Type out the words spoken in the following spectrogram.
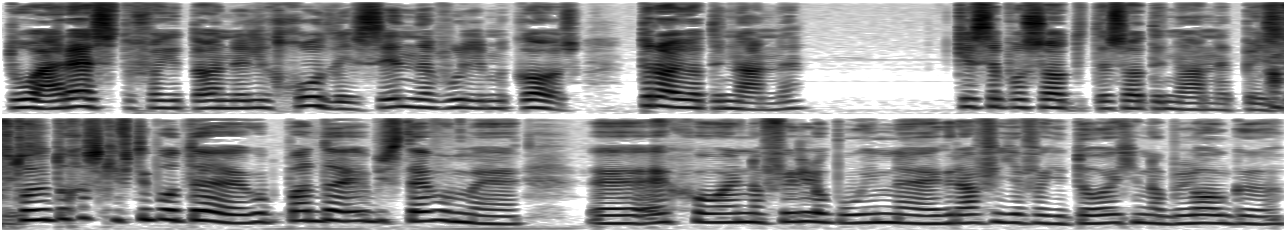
του αρέσει το φαγητό, είναι λιχούδης, είναι βουλημικός, τρώει ό,τι να είναι. Και σε ποσότητες ό,τι να είναι επίσης. Αυτό δεν το είχα σκεφτεί ποτέ. Εγώ πάντα εμπιστεύομαι. Ε, έχω ένα φίλο που είναι, γράφει για φαγητό, έχει ένα blog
